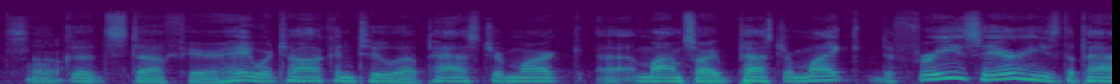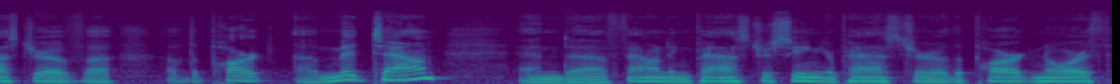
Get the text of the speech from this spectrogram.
So. Well, good stuff here. Hey, we're talking to uh, Pastor Mark. Uh, I'm sorry, Pastor Mike DeFries here. He's the pastor of uh, of the Park uh, Midtown and uh, founding pastor, senior pastor of the Park North.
